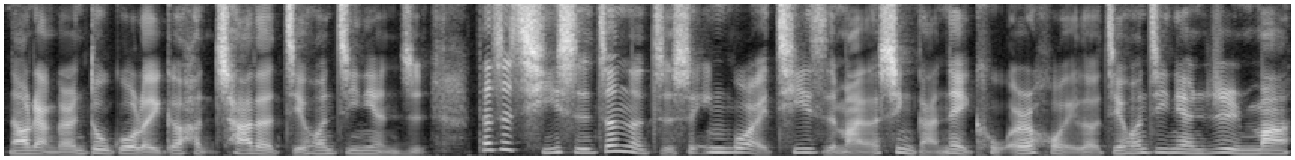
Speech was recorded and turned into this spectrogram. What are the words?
然后两个人度过了一个很差的结婚纪念日。但是其实真的只是因为妻子买了性感内裤而毁了结婚纪念日吗？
